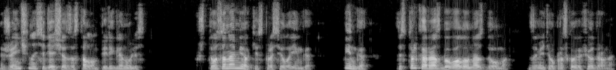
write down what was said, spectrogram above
Женщины, сидящие за столом, переглянулись. «Что за намеки?» – спросила Инга. «Инга, ты столько раз бывала у нас дома», – заметила Прасковья Федоровна.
